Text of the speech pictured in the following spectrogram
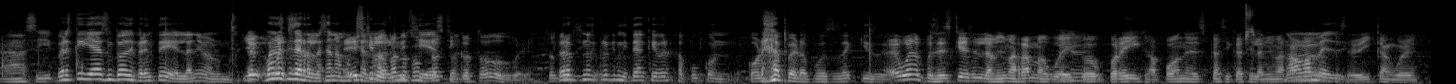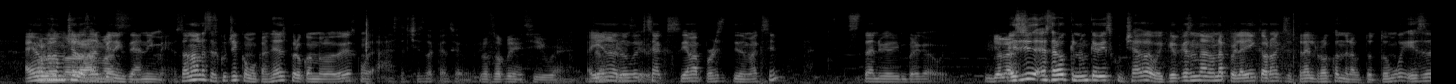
Ah, sí, pero es que ya es un pedo diferente el anime al musical. Yo- bueno, bueno, es que se relaciona mucho, es que ¿no? los El fandoms son con- tóxicos todos, güey. Pero no creo que ni tengan que ver Japón con Corea, pero pues X, güey. Eh, bueno, pues es que es la misma rama, güey. Co- Corea y Japón es casi casi la misma No rama mames. que se dedican, güey. A mí me gustan los mucho los openings de anime. O sea, no los escuché como canciones, pero cuando lo ves, como, ah, está chida esta canción, güey. Los openings sí, güey. Hay uno de un que se llama- Parasite de Maxim. Está bien verga, güey. La... Es, es algo que nunca había escuchado, güey. Creo que es una, una pelea bien cabrón que se trae el rock con el autotune, güey. Esa,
